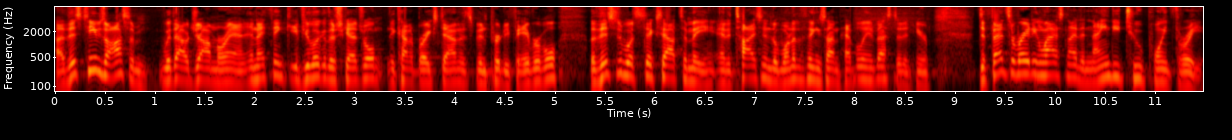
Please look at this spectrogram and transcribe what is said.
Uh, this team's awesome without Ja Morant. And I think if you look at their schedule, it kind of breaks down. It's been pretty favorable. But this is what sticks out to me, and it ties into one of the things I'm heavily invested in here. Defensive rating last night at 92.3.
